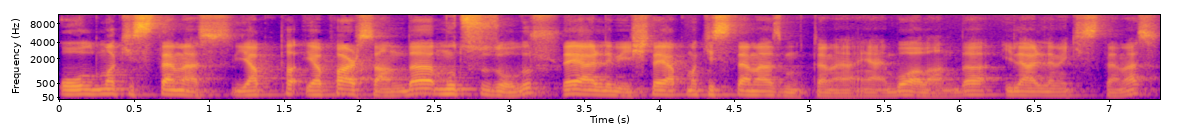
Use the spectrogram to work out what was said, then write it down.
olmak istemez. Yap, yaparsan da mutsuz olur. Değerli bir işte yapmak istemez muhtemelen. Yani bu alanda ilerlemek istemez.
